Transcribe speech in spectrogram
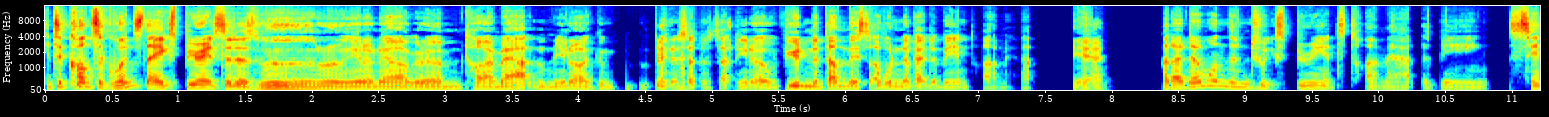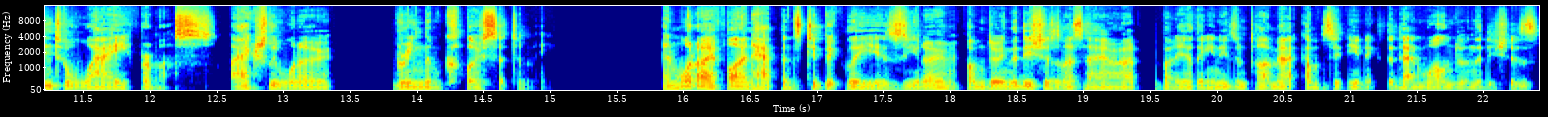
it's a consequence. They experience it as, you know, now I'm going to time out, and you know, I can, you know, such and such. You know, if you didn't have done this, I wouldn't have had to be in time out. Yeah. But I don't want them to experience time out as being sent away from us. I actually want to bring them closer to me. And what I find happens typically is, you know, if I'm doing the dishes and I say, all right, buddy, I think you need some time out, come sit here next to dad while I'm doing the dishes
